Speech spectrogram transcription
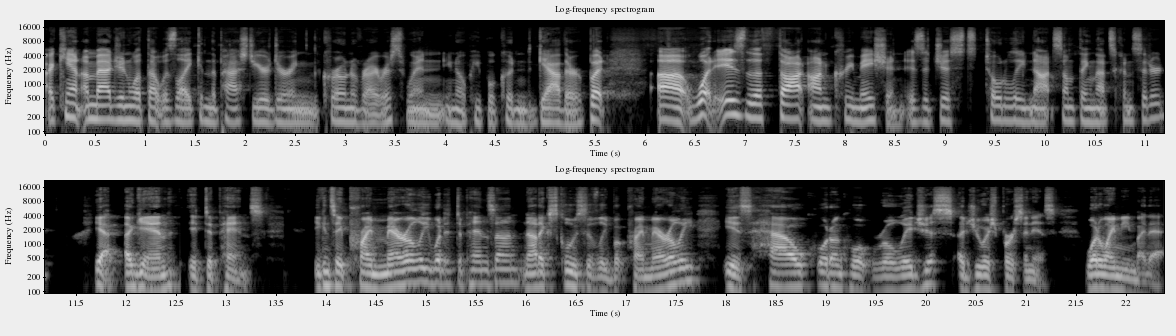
I can't imagine what that was like in the past year during the coronavirus when, you know, people couldn't gather. But uh, what is the thought on cremation? Is it just totally not something that's considered? Yeah, again, it depends. You can say primarily what it depends on, not exclusively, but primarily is how quote unquote religious a Jewish person is. What do I mean by that?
